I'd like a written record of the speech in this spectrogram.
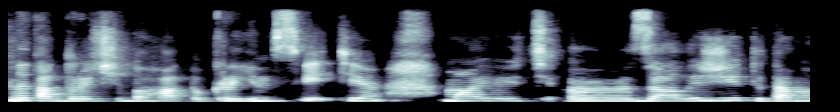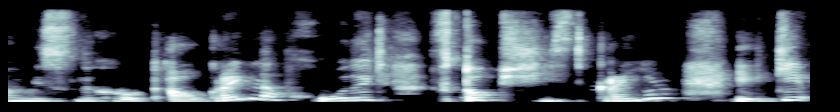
Не так, до речі, багато країн в світі мають е, залежі титановмісних руд. А Україна входить в топ 6 країн, які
